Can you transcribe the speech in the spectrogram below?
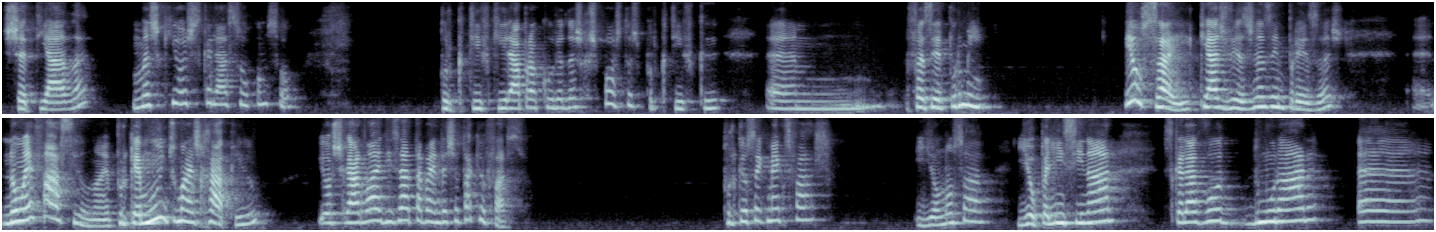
chateada, mas que hoje se calhar sou como sou. Porque tive que ir à procura das respostas, porque tive que hum, fazer por mim. Eu sei que às vezes nas empresas eh, não é fácil, não é? Porque é muito mais rápido eu chegar lá e dizer, ah, tá bem, deixa estar que eu faço. Porque eu sei como é que se faz. E ele não sabe. E eu, para lhe ensinar, se calhar vou demorar uh,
